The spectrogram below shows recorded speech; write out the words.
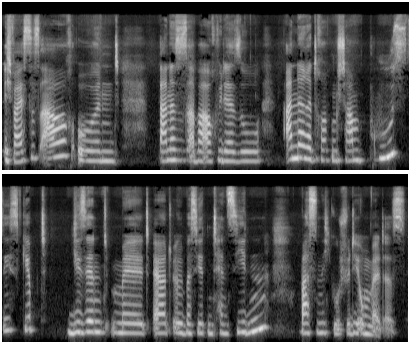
ich weiß das auch und dann ist es aber auch wieder so, andere Trockenshampoos, die es gibt, die sind mit Erdöl basierten Tensiden, was nicht gut für die Umwelt ist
